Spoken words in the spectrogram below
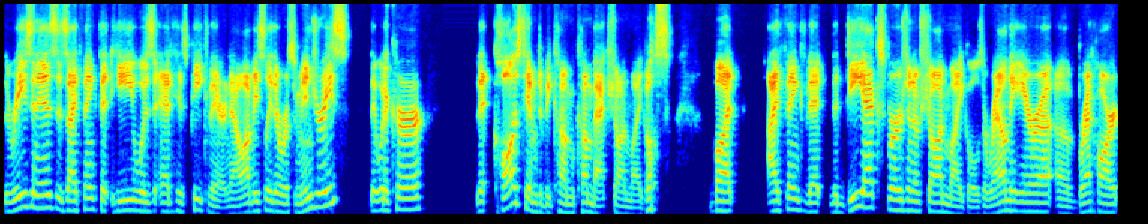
the reason is, is I think that he was at his peak there. Now, obviously, there were some injuries that would occur that caused him to become comeback Shawn Michaels. But I think that the DX version of Shawn Michaels around the era of Bret Hart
